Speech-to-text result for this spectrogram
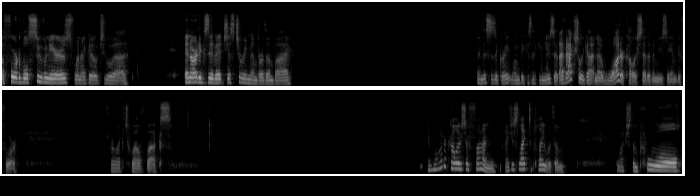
affordable souvenirs when I go to a, an art exhibit just to remember them by. And this is a great one because I can use it. I've actually gotten a watercolor set at a museum before for like 12 bucks. And watercolors are fun. I just like to play with them. Watch them pool.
